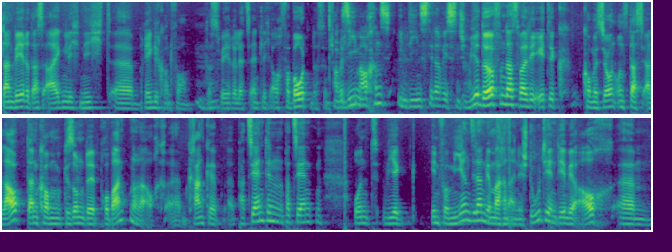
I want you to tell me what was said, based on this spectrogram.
dann wäre das eigentlich nicht äh, regelkonform. Mhm. Das wäre letztendlich auch verboten. Aber Sie machen es im Dienste der Wissenschaft. Wir dürfen das, weil die Ethikkommission uns das erlaubt. Dann kommen gesunde Probanden oder auch äh, kranke Patientinnen und Patienten und wir informieren sie dann. Wir machen eine Studie, in der wir auch ähm,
